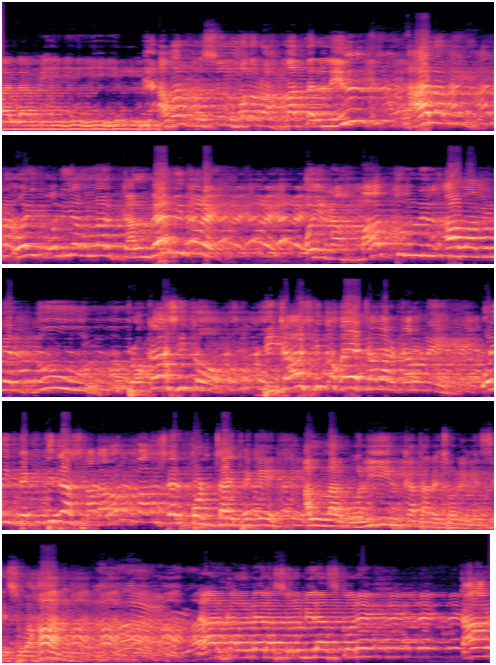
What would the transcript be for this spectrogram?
আলামিন। আমার রসুল হলো রাহমাতাল লিল আলামিন। ওই বলি আল্লাহর কালবের ভিতরে। ওই রাহমাতুল্লিল আলামিনের নূর প্রকাশিত বিকাশিত হয়ে যাওয়ার কারণে ওই ব্যক্তিটা সাধারণ মানুষের পর্যায় থেকে আল্লাহর ওলির কাতারে চলে গেছে। সুবহানাল্লাহ। তার কালবে রাসূল বিরাজ করে। তার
